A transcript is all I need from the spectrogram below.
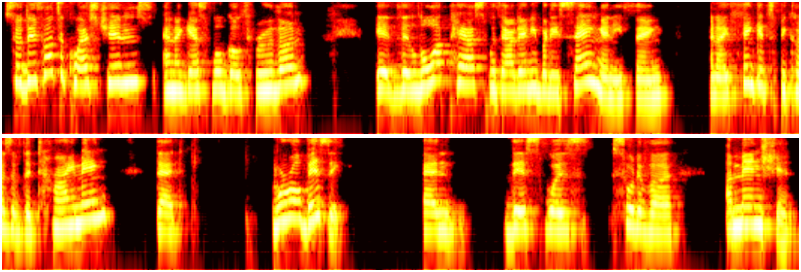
so there's lots of questions, and I guess we'll go through them. It, the law passed without anybody saying anything, and I think it's because of the timing that we're all busy, and this was sort of a a mention.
